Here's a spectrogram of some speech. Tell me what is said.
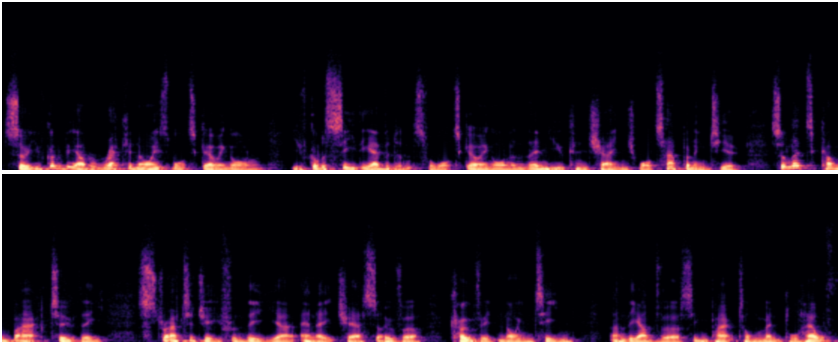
So you've got to be able to recognize what's going on. You've got to see the evidence for what's going on and then you can change what's happening to you. So let's come back to the strategy from the uh, NHS over COVID-19 and the adverse impact on mental health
